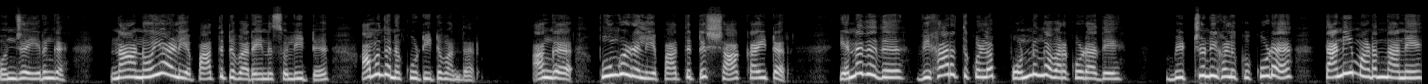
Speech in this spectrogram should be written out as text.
கொஞ்சம் இருங்க நான் நோயாளிய பார்த்துட்டு வரேன்னு சொல்லிட்டு அமுதனை கூட்டிட்டு வந்தார். அங்க பூங்குழலிய பார்த்துட்டு ஷாக் ஆயிட்டார். என்னது இது? விகாரத்துக்குள்ள பொண்ணுங்க வரக்கூடாதே? பிட்சுனிகளுக்கு கூட தனி மடம் தானே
